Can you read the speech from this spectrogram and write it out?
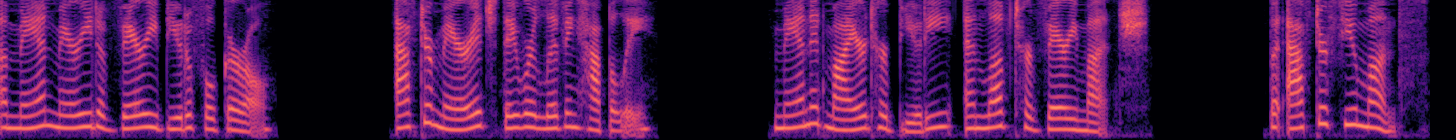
A man married a very beautiful girl. After marriage they were living happily. Man admired her beauty and loved her very much. But after few months,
